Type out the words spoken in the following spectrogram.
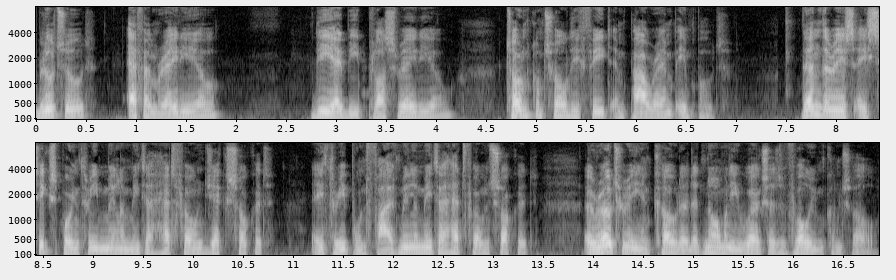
Bluetooth, FM radio, DAB Plus radio, tone control defeat and power amp input. Then there is a 6.3mm headphone jack socket, a 3.5mm headphone socket, a rotary encoder that normally works as a volume control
